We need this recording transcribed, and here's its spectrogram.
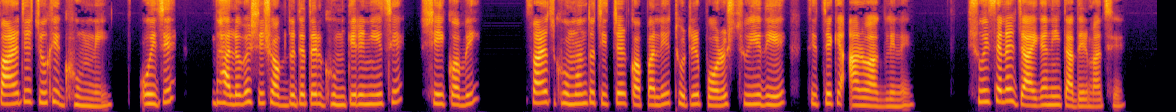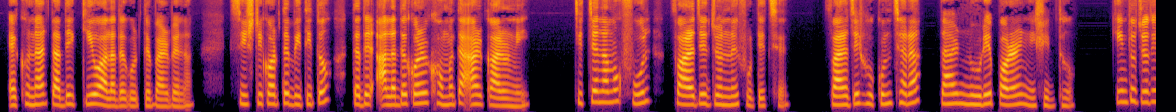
ফারাজের চোখে ঘুম নেই। ওই যে ভালোবাসে শব্দটা তার ঘুম কেড়ে নিয়েছে, সেই কবেই? ফারাজ ঘুমন্ত চিচ্চার কপালে ঠোঁটের পরশ ছুঁয়ে দিয়ে চিচ্চাকে আরও আগলে নেয়। ফেলার জায়গা নেই তাদের মাঝে। এখন আর তাদের কেউ আলাদা করতে পারবে না। সৃষ্টিকর্তা ব্যতীত তাদের আলাদা করার ক্ষমতা আর কারও নেই। চিচ্চা নামক ফুল ফারাজের জন্যই ফুটেছে। ফারাজের হুকুম ছাড়া তার নূরে পড়ার নিষিদ্ধ। কিন্তু যদি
